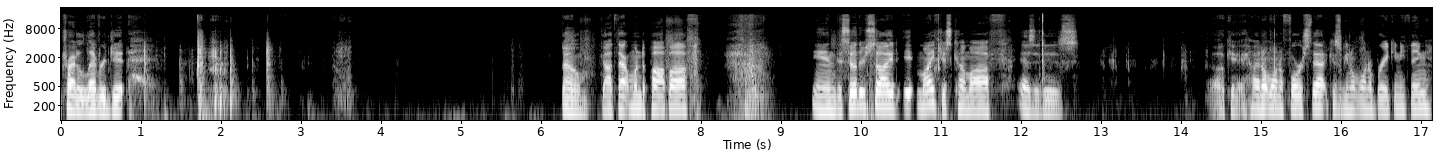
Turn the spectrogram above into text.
try to leverage it. Boom. Got that one to pop off. And this other side, it might just come off as it is. Okay, I don't want to force that because we don't want to break anything.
